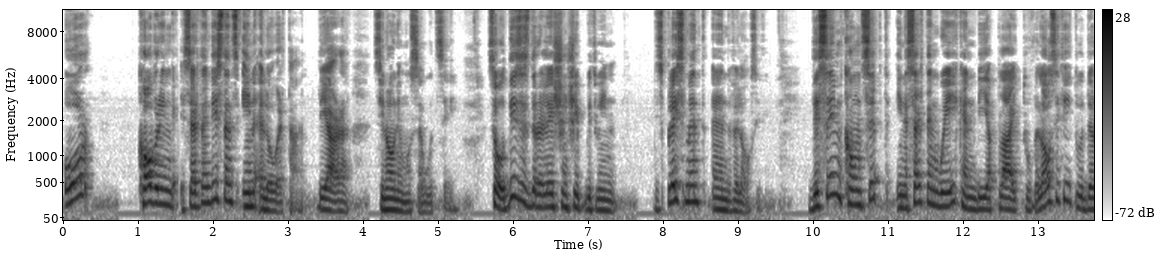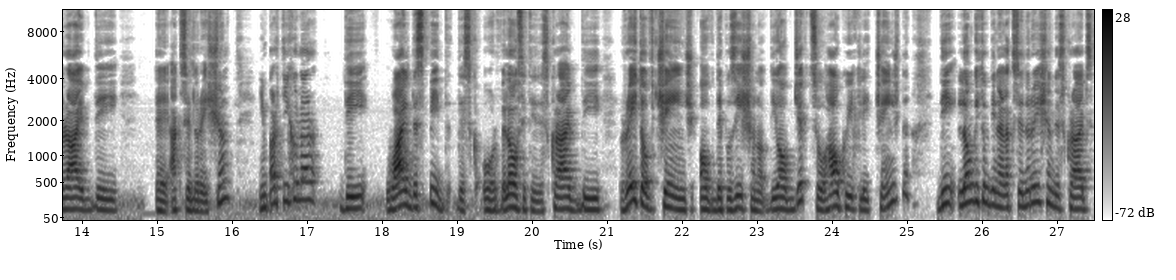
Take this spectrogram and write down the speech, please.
or covering a certain distance in a lower time. They are synonymous, I would say. So this is the relationship between displacement and velocity. The same concept in a certain way can be applied to velocity to derive the uh, acceleration. In particular, the while the speed or velocity describe the rate of change of the position of the object, so how quickly it changed, the longitudinal acceleration describes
